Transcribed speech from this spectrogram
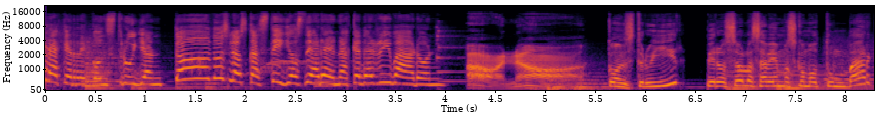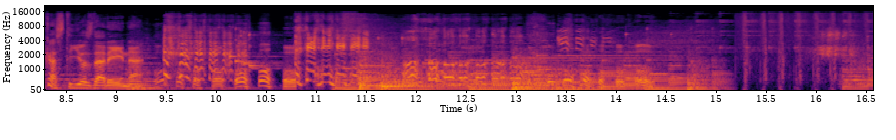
Para que reconstruyan todos los castillos de arena que derribaron. ¡Oh, no! ¿Construir? Pero solo sabemos cómo tumbar castillos de arena.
